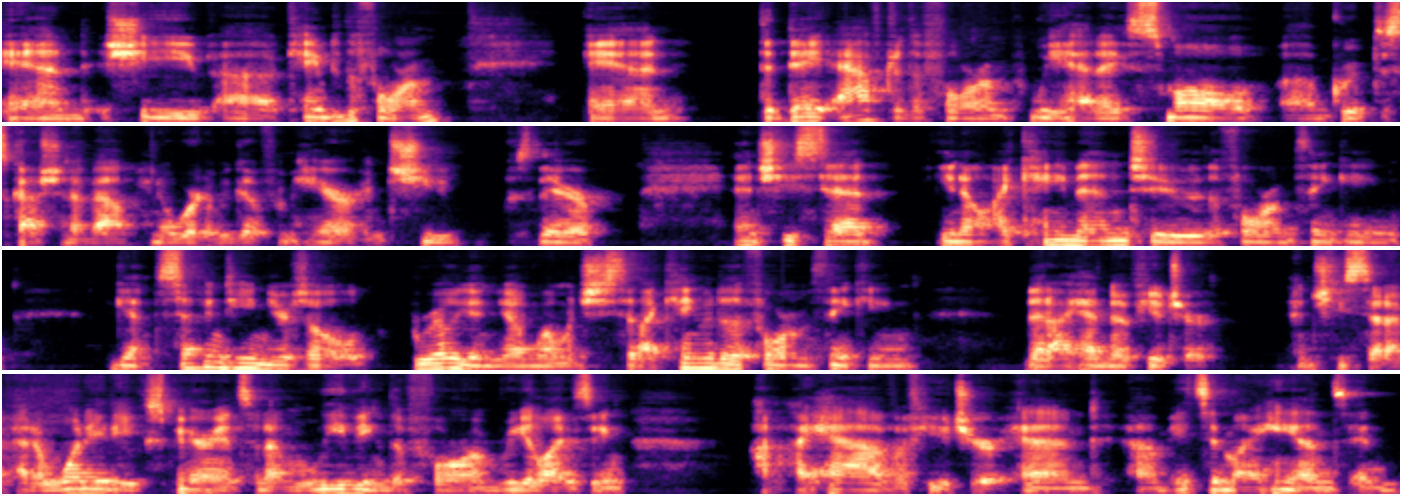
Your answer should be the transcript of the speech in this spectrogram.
And she uh, came to the forum. And the day after the forum, we had a small uh, group discussion about, you know, where do we go from here? And she was there. And she said, you know, I came into the forum thinking, again, 17 years old, brilliant young woman. She said, I came into the forum thinking that I had no future and she said, I've had a 180 experience and I'm leaving the forum realizing I have a future and um, it's in my hands and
